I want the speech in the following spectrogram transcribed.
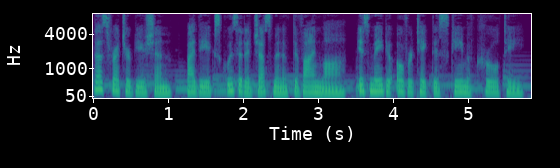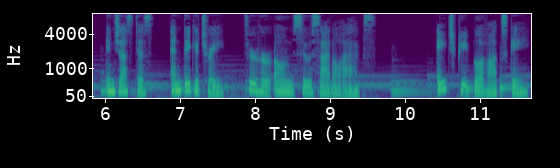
Thus, retribution, by the exquisite adjustment of divine law, is made to overtake this scheme of cruelty, injustice, and bigotry through her own suicidal acts. H. P. Blavatsky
